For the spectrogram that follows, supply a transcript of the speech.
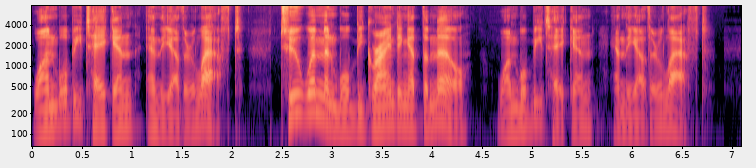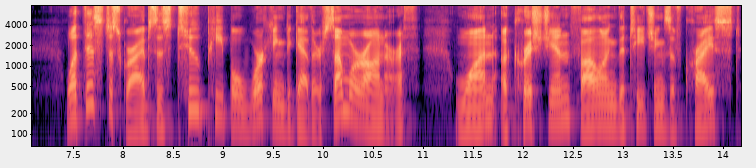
one will be taken and the other left. Two women will be grinding at the mill. One will be taken and the other left. What this describes is two people working together somewhere on earth one, a Christian following the teachings of Christ,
